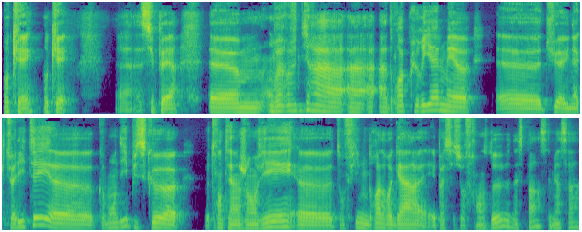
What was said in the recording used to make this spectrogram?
ok, ok. Euh, super. Euh, on va revenir à, à- à droit pluriel, mais euh, tu as une actualité, comme on dit, puisque le 31 janvier, ton film Droit de regard est passé sur France 2, n'est-ce pas? C'est bien ça?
